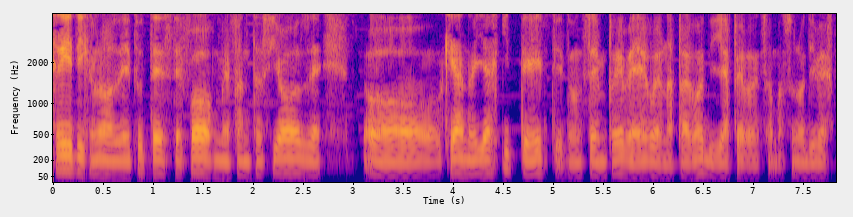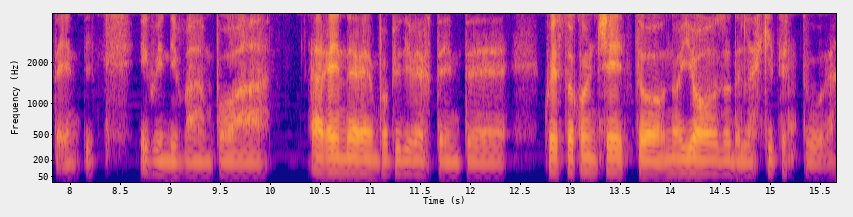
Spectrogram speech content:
criticano le, tutte queste forme fantasiose o, che hanno gli architetti, non sempre è vero, è una parodia, però insomma sono divertenti e quindi va un po' a a rendere un po' più divertente questo concetto noioso dell'architettura.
